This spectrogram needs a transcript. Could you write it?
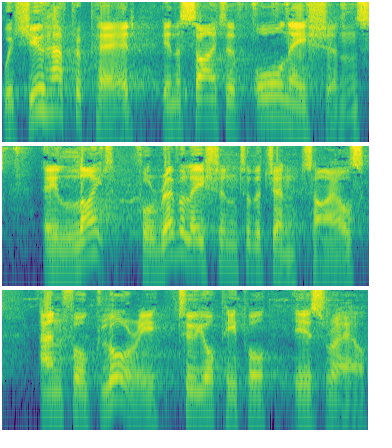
which you have prepared in the sight of all nations, a light for revelation to the Gentiles and for glory to your people Israel.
